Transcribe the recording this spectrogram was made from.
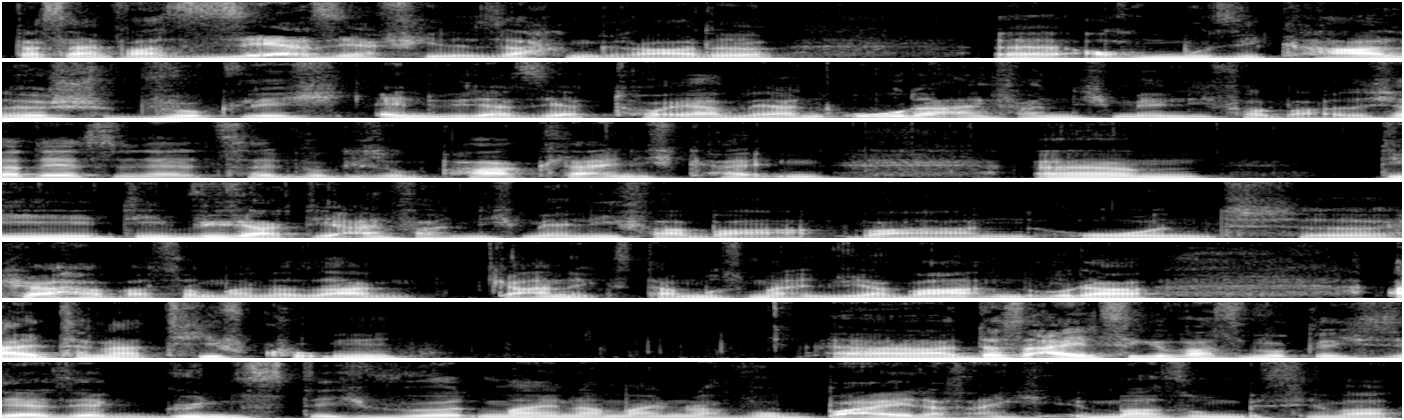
dass einfach sehr, sehr viele Sachen gerade äh, auch musikalisch wirklich entweder sehr teuer werden oder einfach nicht mehr lieferbar. Also ich hatte jetzt in der Zeit wirklich so ein paar Kleinigkeiten, ähm, die, die, wie gesagt, die einfach nicht mehr lieferbar waren. Und äh, ja, was soll man da sagen? Gar nichts. Da muss man entweder warten oder alternativ gucken. Äh, das Einzige, was wirklich sehr, sehr günstig wird, meiner Meinung nach, wobei das eigentlich immer so ein bisschen war,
